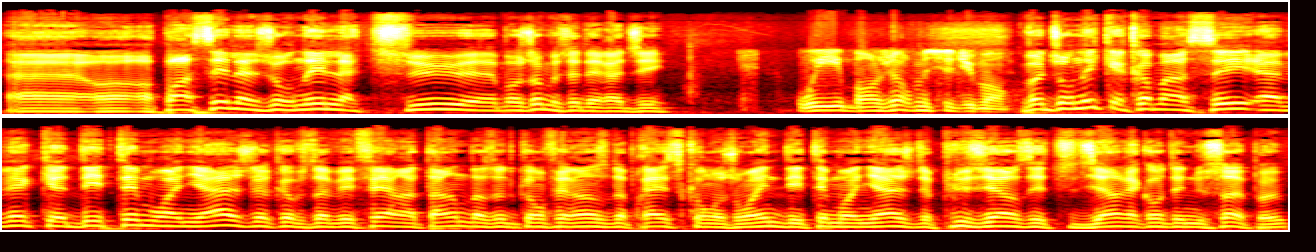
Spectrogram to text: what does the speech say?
a, a, passé la journée là-dessus. bonjour, Monsieur Deradji. Oui, bonjour, Monsieur Dumont. Votre journée qui a commencé avec des témoignages que vous avez fait entendre dans une conférence de presse conjointe, des témoignages de plusieurs étudiants. Racontez-nous ça un peu.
